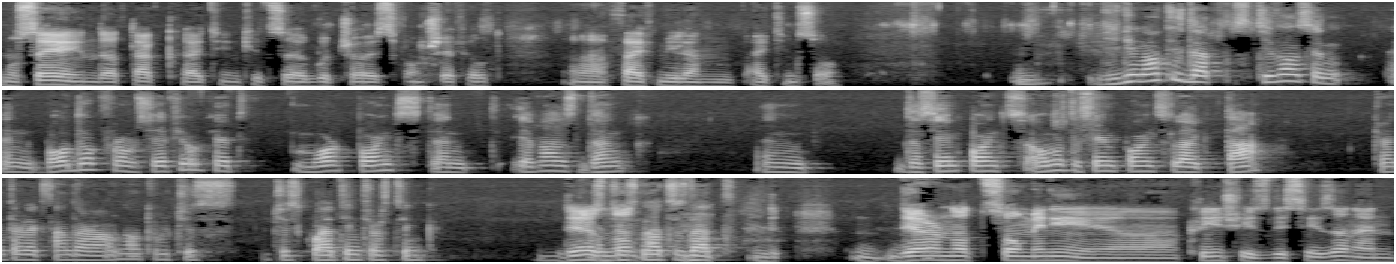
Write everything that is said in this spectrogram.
Mousset in the attack, I think it's a good choice from Sheffield. Uh, Five million, I think so. Did you notice that Stevens and, and Baldock from Sheffield had more points than Evans, Dunk, and the same points, almost the same points like Ta, Trent Alexander Arnold, which is which is quite interesting. There's I just not, noticed that there are not so many uh, clean sheets this season, and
